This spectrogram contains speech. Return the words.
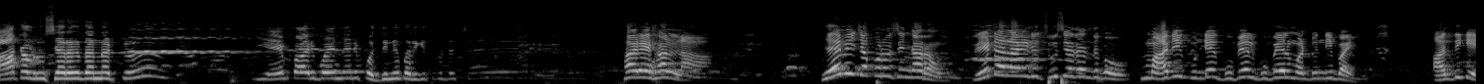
ఆకలి రుచి ఎరగదు అన్నట్టు ఏం పారిపోయిందని పొద్దున్నే పరిగెత్తుకుంటూ వచ్చా హరే హల్లా. ఏమీ చెప్పను సింగారం? రాణిని చూసేటందుకు మాది గుండె గుబేల్ గుబేల్ అంటుంది బాయ్. అందుకే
